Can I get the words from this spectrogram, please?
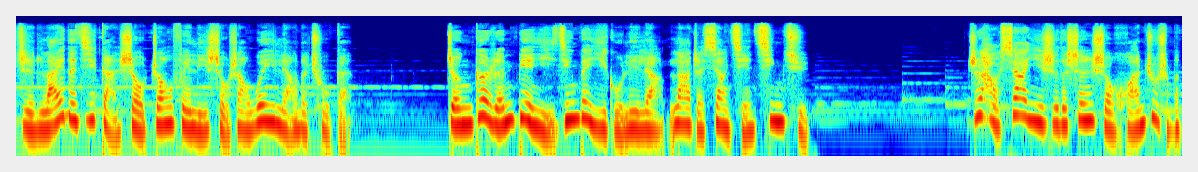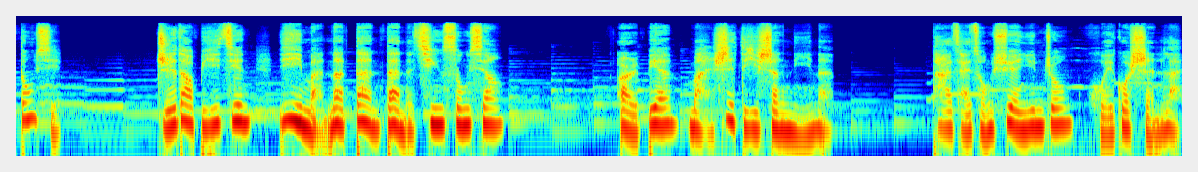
只来得及感受庄飞离手上微凉的触感，整个人便已经被一股力量拉着向前倾去，只好下意识的伸手环住什么东西。直到鼻尖溢满那淡淡的青松香，耳边满是低声呢喃，他才从眩晕中回过神来。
